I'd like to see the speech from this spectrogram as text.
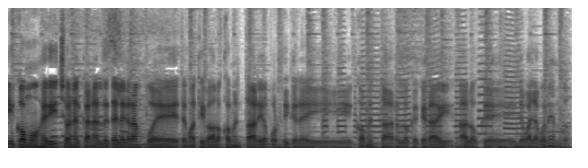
Y como os he dicho en el canal de Telegram, pues tengo activados los comentarios por si queréis comentar lo que queráis a lo que yo vaya poniendo.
